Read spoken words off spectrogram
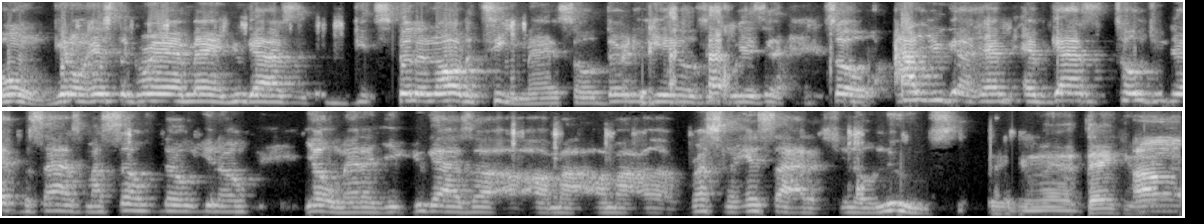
boom, get on Instagram, man. You guys get spilling all the tea, man. So Dirty Heelz is where it's at. So how do you guys have, have guys told you that besides myself though? You know, yo, man, you, you guys are, are my are my uh, wrestling insiders. You know, news. Thank you, man. Thank you. Um,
